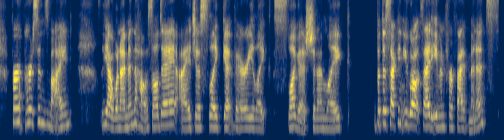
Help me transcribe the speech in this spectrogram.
for a person's mind. Yeah, when I'm in the house all day, I just like get very like sluggish and I'm like but the second you go outside even for 5 minutes,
